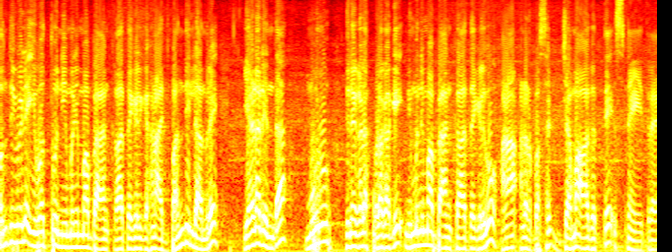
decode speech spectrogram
ಒಂದು ವೇಳೆ ಇವತ್ತು ನಿಮ್ಮ ನಿಮ್ಮ ಬ್ಯಾಂಕ್ ಖಾತೆಗಳಿಗೆ ಹಣ ಬಂದಿಲ್ಲ ಅಂದರೆ ಎರಡರಿಂದ ಮೂರು ದಿನಗಳ ಒಳಗಾಗಿ ನಿಮ್ಮ ನಿಮ್ಮ ಬ್ಯಾಂಕ್ ಖಾತೆಗಳಿಗೂ ಹಣ ಹಂಡ್ರೆಡ್ ಪರ್ಸೆಂಟ್ ಜಮಾ ಆಗುತ್ತೆ ಸ್ನೇಹಿತರೆ.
